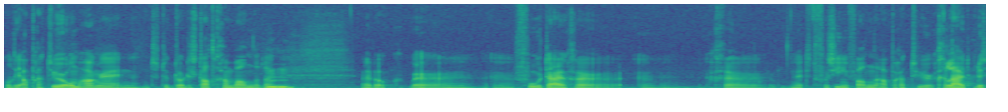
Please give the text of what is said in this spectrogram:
al die apparatuur omhangen en een stuk door de stad gaan wandelen? Mm -hmm. We hebben ook voertuigen ge, het voorzien van apparatuur, geluid. Dus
